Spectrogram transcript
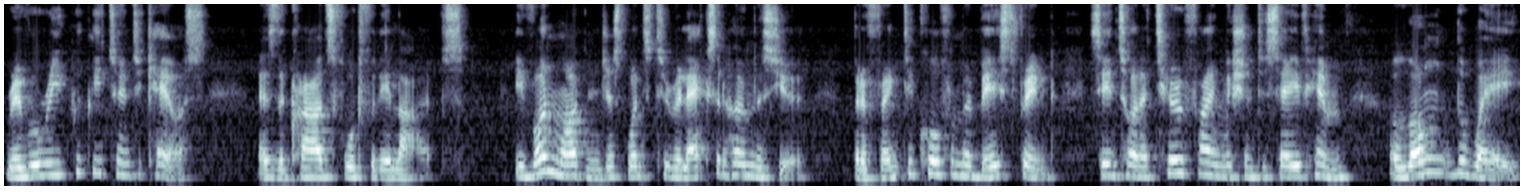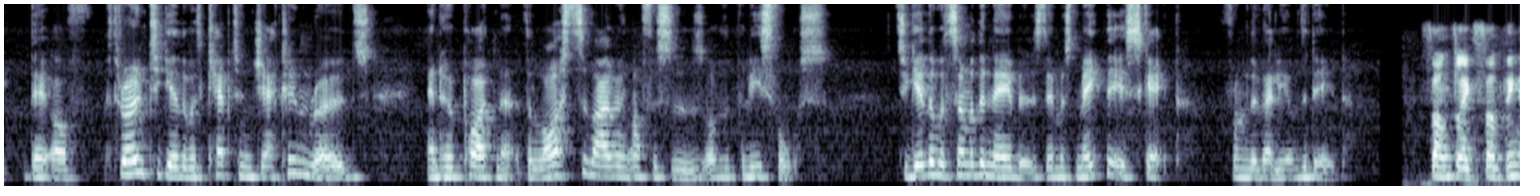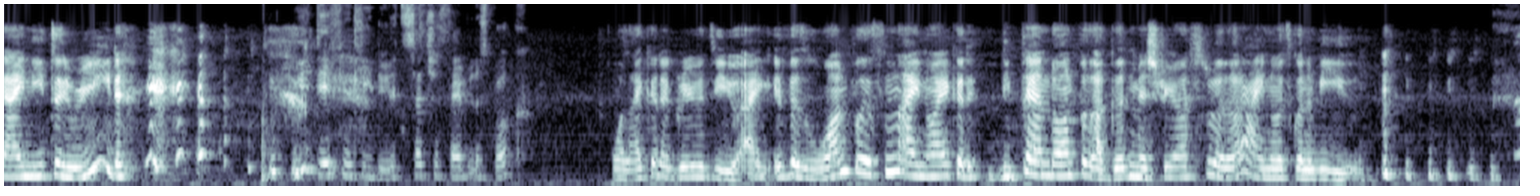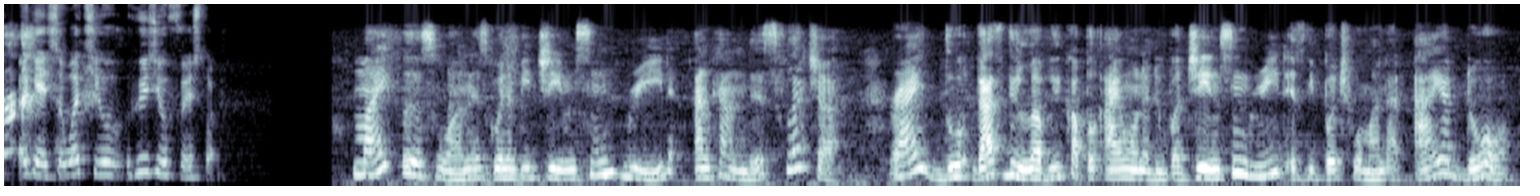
Revelry quickly turned to chaos as the crowds fought for their lives. Yvonne Martin just wanted to relax at home this year, but a frantic call from her best friend sent her on a terrifying mission to save him. Along the way, they are thrown together with Captain Jacqueline Rhodes and her partner, the last surviving officers of the police force. Together with some of the neighbors, they must make their escape from the Valley of the Dead. Sounds like something I need to read. you definitely do. It's such a fabulous book. Well, I could agree with you. I, if it's one person I know I could depend on for a good mystery or thriller, I know it's going to be you. okay, so what's your who's your first one? My first one is going to be Jameson Reed and Candace Fletcher. Right? That's the lovely couple I want to do. But Jameson Reed is the butch woman that I adore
